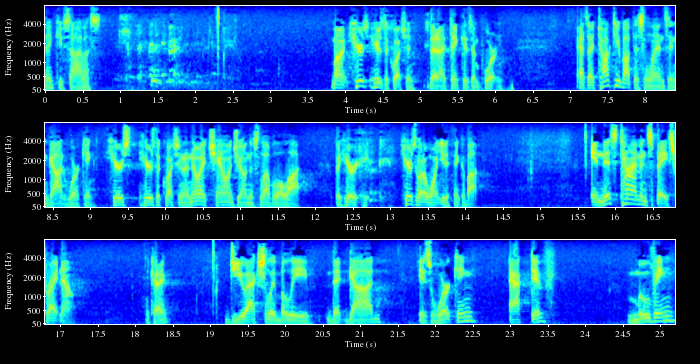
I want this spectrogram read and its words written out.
Thank you, Silas. Here's, here's the question that I think is important. As I talk to you about this lens and God working, here's, here's the question. I know I challenge you on this level a lot, but here, here's what I want you to think about. In this time and space right now, okay, do you actually believe that God is working, active, moving,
